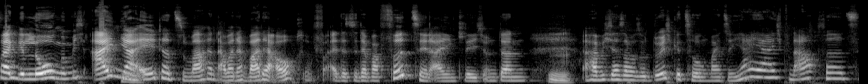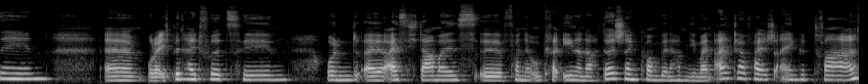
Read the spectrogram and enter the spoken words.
extra gelogen, um mich ein Jahr mhm. älter zu machen, aber dann war der auch, also der war 14 eigentlich und dann mhm. habe ich das aber so durchgezogen, meinte so, ja, ja, ich bin auch 14 ähm, oder ich bin halt 14 und äh, als ich damals äh, von der Ukraine nach Deutschland gekommen bin, haben die mein Alter falsch eingetragen.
